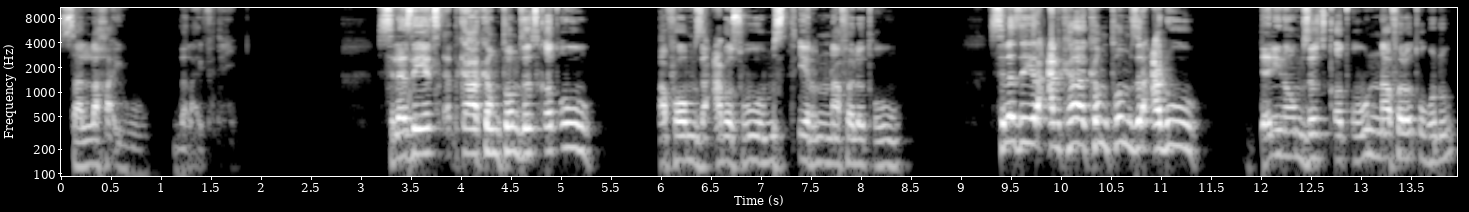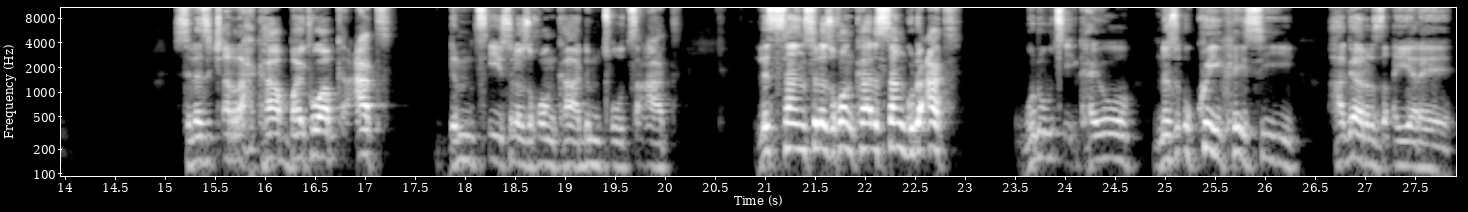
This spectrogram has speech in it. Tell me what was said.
ሳላኻ እዩ ደላይ ፍትሒ ስለዚ የጽቀጥካ ከምቶም ዘጽቀጡ ኣፎም ዝዓበሱ ምስጢር እናፈለጡ ስለ ዘይረዓድካ ከምቶም ዝረዓዱ دلينهم زج قطعون نافلتو قدو سلازج الرحكا بايتو بقرعات دمتي سلازخونكا دمتو تسعات لسان سلازخونكا لسان قدعات قدو تسي كايو نزقكوي كيسي هاقر زأيري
